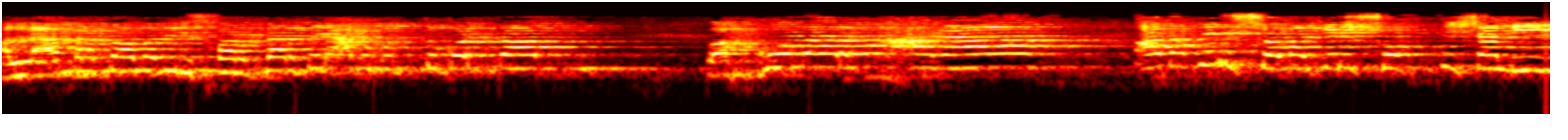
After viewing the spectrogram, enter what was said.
আল্লাহ, আমরা তো আমাদের সরকারদের আনুগত্য করতাম। আমাদের সমাজের শক্তিশালী,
